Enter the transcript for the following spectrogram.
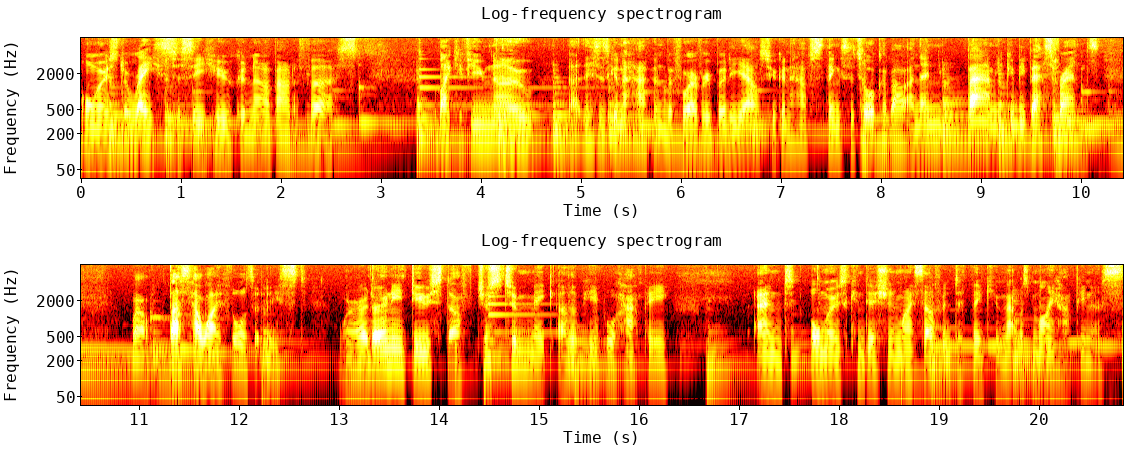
almost a race to see who could know about it first. Like, if you know that this is going to happen before everybody else, you're going to have things to talk about, and then bam, you can be best friends. Well, that's how I thought at least, where I'd only do stuff just to make other people happy and almost condition myself into thinking that was my happiness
